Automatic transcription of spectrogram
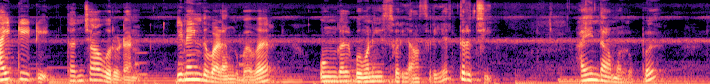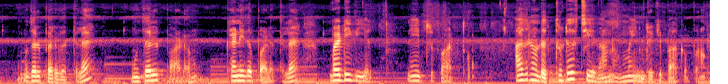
ஐடிடி தஞ்சாவூருடன் இணைந்து வழங்குபவர் உங்கள் புவனேஸ்வரி ஆசிரியர் திருச்சி. ஐந்தாம் வகுப்பு முதல் பருவத்தில் முதல் பாடம் கணித பாடத்தில் வடிவியல். நேற்று பார்த்தோம். அதனோட தொடர்ச்சியை தான் நம்ம இன்றைக்கு பார்க்க போகிறோம்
